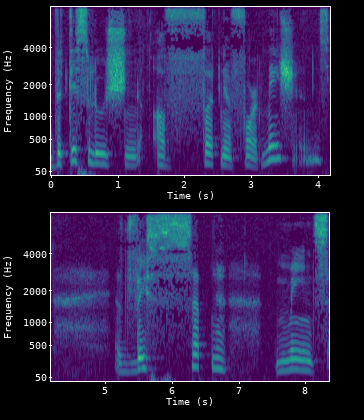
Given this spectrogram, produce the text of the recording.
the dissolution of certain formations, this means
